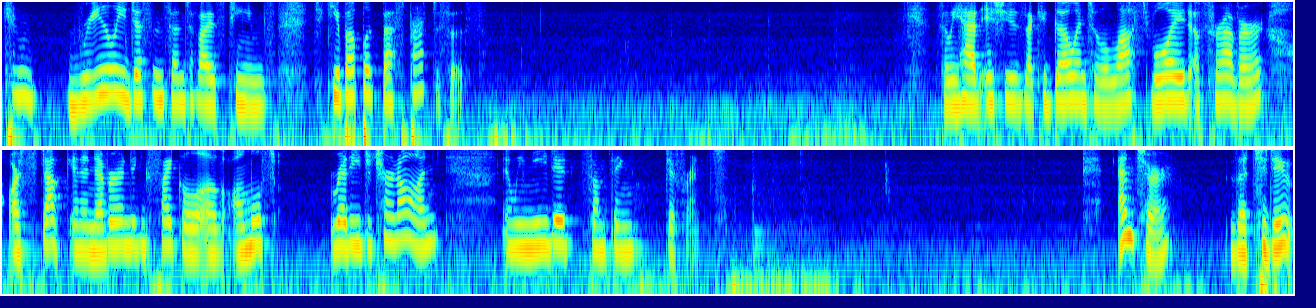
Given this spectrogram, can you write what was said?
can really disincentivize teams to keep up with best practices. So we had issues that could go into the lost void of forever or stuck in a never ending cycle of almost ready to turn on, and we needed something different. Enter the to do.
